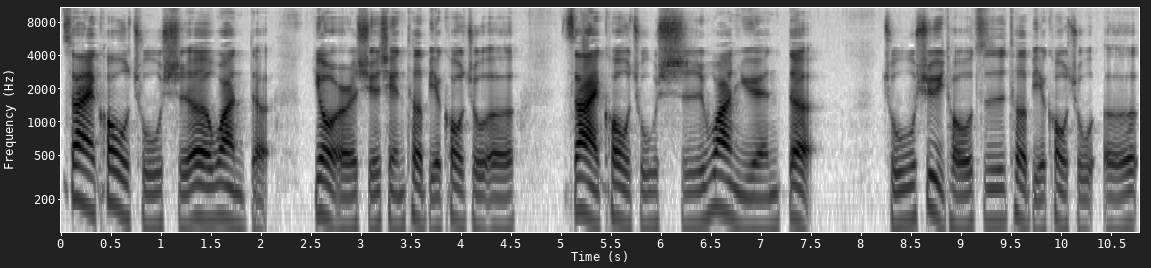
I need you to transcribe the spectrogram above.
再扣除十二万的幼儿学前特别扣除额，再扣除十万元的储蓄投资特别扣除额，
